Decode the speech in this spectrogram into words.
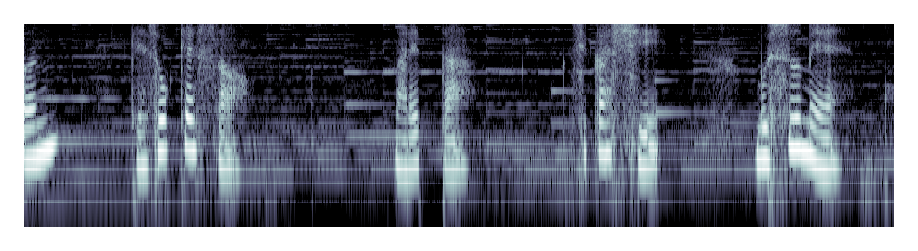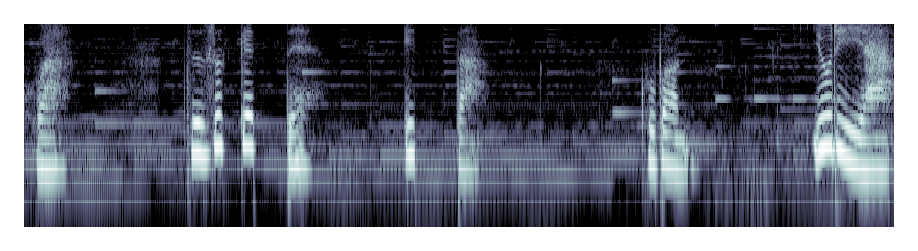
은 계속했어. 말했다. 시카시 무스메 와 즈즈케떼 있다. 9번 유리야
